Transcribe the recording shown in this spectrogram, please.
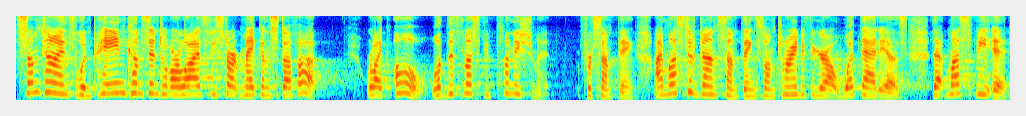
Sometimes when pain comes into our lives, we start making stuff up. We're like, oh, well, this must be punishment for something. I must have done something, so I'm trying to figure out what that is. That must be it.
